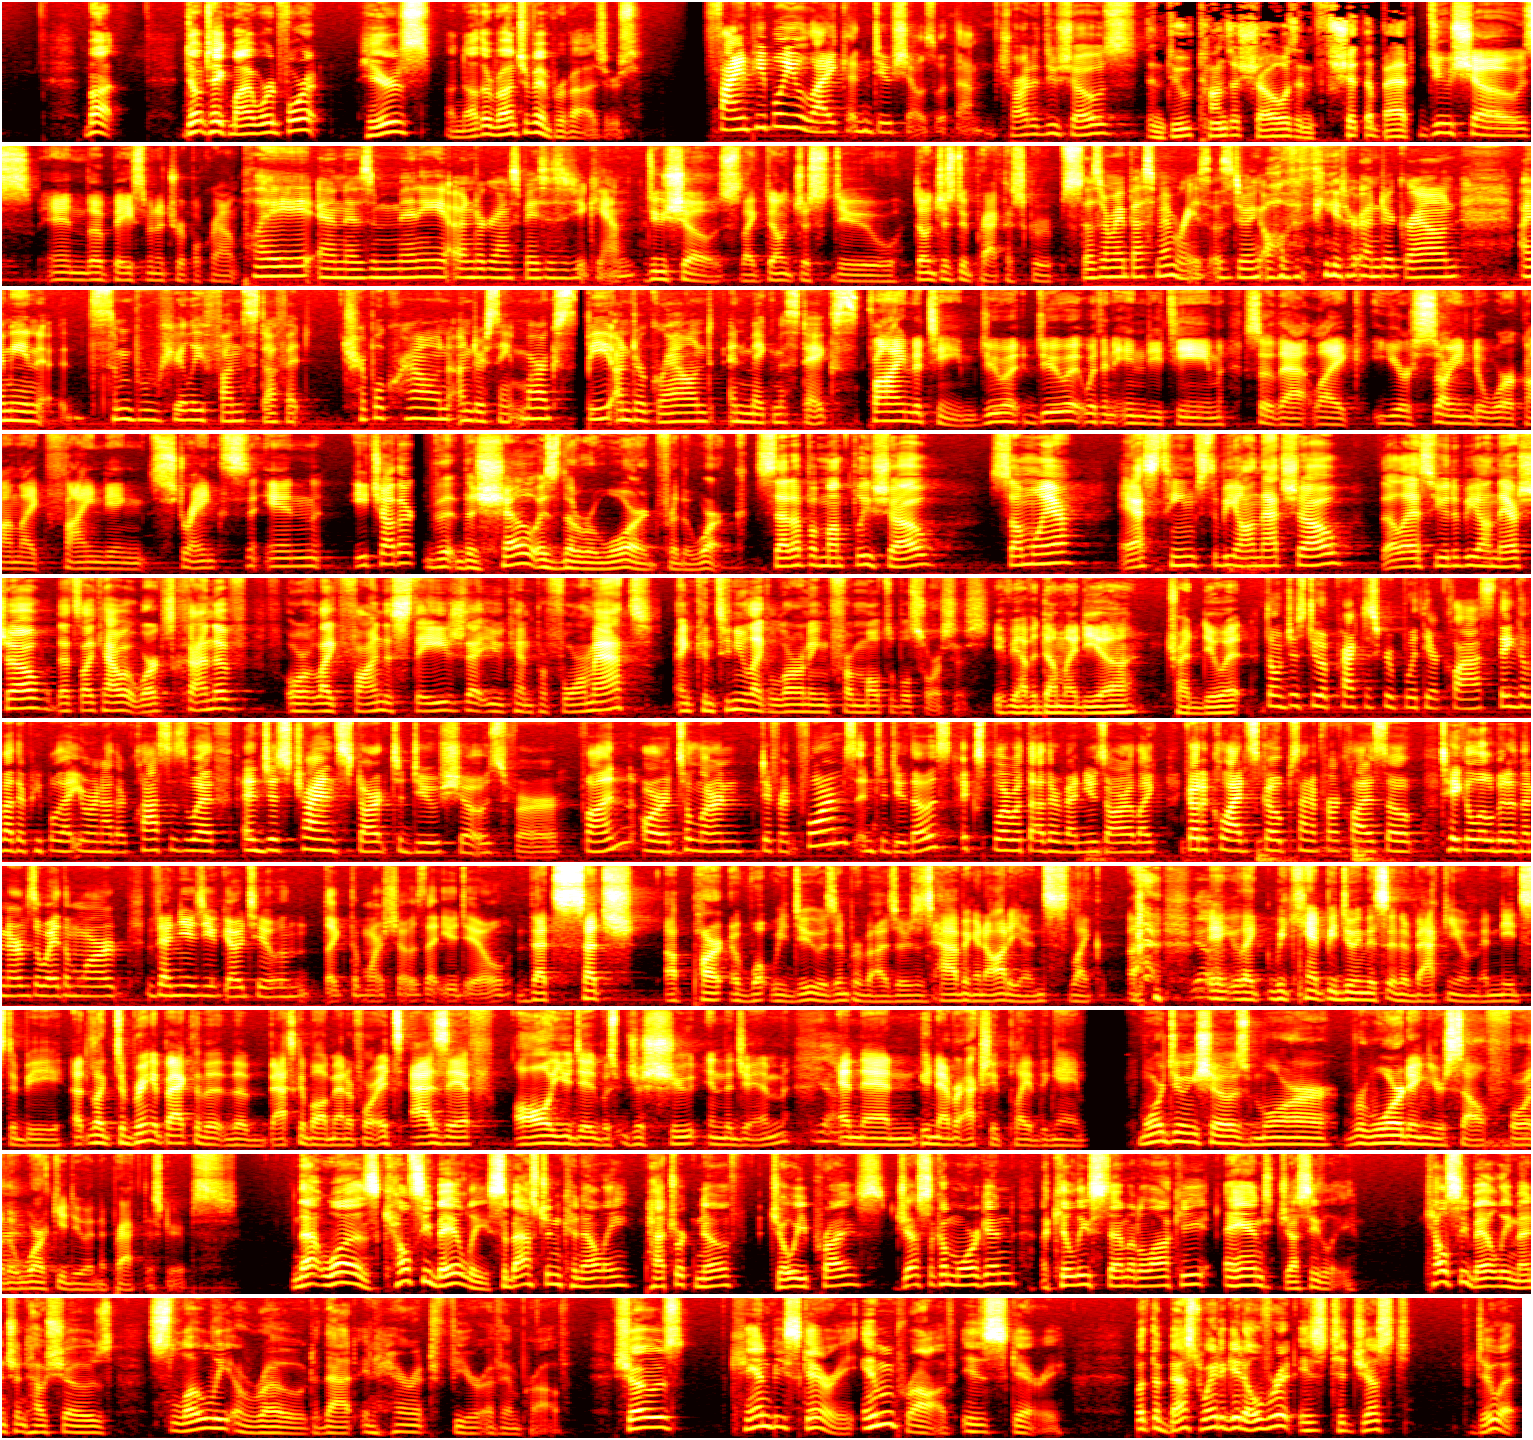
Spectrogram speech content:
But don't take my word for it. Here's another bunch of improvisers. Find people you like and do shows with them. Try to do shows. And do tons of shows and shit the bed. Do shows in the basement of Triple Crown. Play in as many underground spaces as you can. Do shows. Like don't just do don't just do practice groups. Those are my best memories, is doing all the theater underground. I mean, some really fun stuff at Triple Crown under St. Mark's. Be underground and make mistakes. Find a team. Do it do it with an indie team so that like you're starting to work on like finding strengths in each other. The the show is the reward for the work. Set up a monthly show somewhere. Ask teams to be on that show. They'll ask you to be on their show. That's like how it works, kind of. Or like find a stage that you can perform at and continue like learning from multiple sources. If you have a dumb idea, try to do it. Don't just do a practice group with your class. Think of other people that you were in other classes with and just try and start to do shows for fun or to learn different forms and to do those. Explore what the other venues are. Like go to Kaleidoscope, sign up for a Kaleidoscope, take a little bit of the nerves away the more venues you go to and like the more shows that you do. That's such a part of what we do as improvisers is having an audience like it- like we can't be doing this in a vacuum. It needs to be uh, like to bring it back to the, the basketball metaphor it's as if all you did was just shoot in the gym Yeah. and then you never actually played the game. More doing shows more rewarding yourself for the work you do in the practice groups. That was Kelsey Bailey, Sebastian Canelli, Patrick Noth, Joey Price, Jessica Morgan, Achilles Stamatolaki, and Jesse Lee. Kelsey Bailey mentioned how shows slowly erode that inherent fear of improv. Shows can be scary. Improv is scary. But the best way to get over it is to just do it.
